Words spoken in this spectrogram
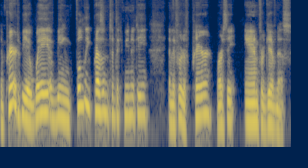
and prayer to be a way of being fully present to the community and the fruit of prayer, mercy, and forgiveness.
